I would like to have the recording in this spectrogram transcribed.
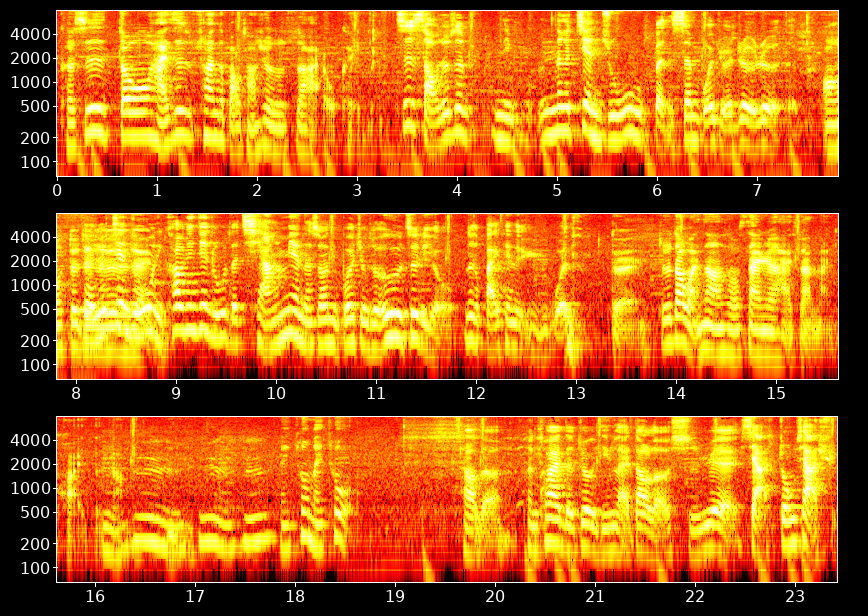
可是都还是穿个薄长袖都是还 OK 的。至少就是你那个建筑物本身不会觉得热热的。哦，对对，对对就建筑物，你靠近建筑物的墙面的时候，你不会觉得呃这里有那个白天的余温。对，就是到晚上的时候散热还算蛮快的。嗯嗯哼，没错没错，好的，很快的就已经来到了十月下中下旬。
